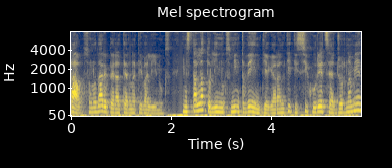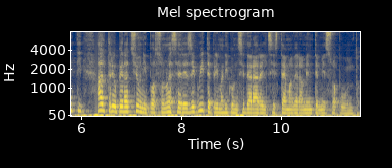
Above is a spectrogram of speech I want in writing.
Ciao, sono Dario per Alternativa Linux. Installato Linux Mint 20 e garantiti sicurezza e aggiornamenti, altre operazioni possono essere eseguite prima di considerare il sistema veramente messo a punto.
